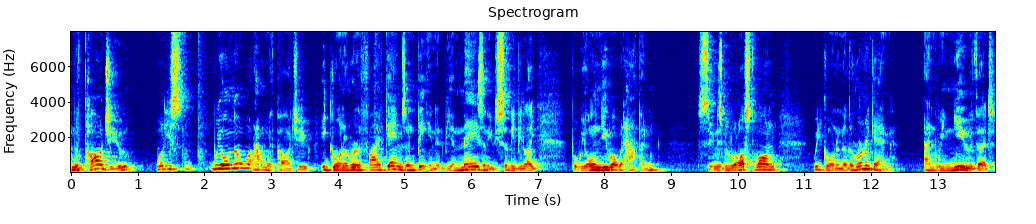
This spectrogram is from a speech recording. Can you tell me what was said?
And with Pardew, well, you, we all know what happened with Pardew. He'd go on a run of five games unbeaten. It'd be amazing. He'd suddenly be like, but we all knew what would happen. As soon as we lost one, we'd go on another run again. And we knew that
